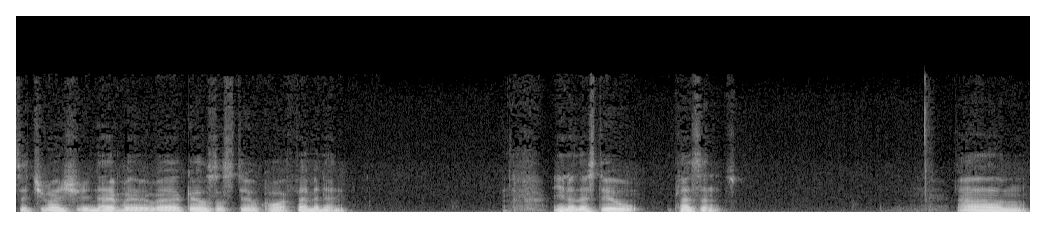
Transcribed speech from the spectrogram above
situation there where girls are still quite feminine you know, they're still pleasant. Um,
